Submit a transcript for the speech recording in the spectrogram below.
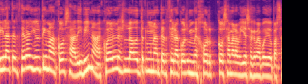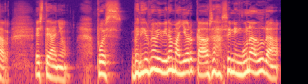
Y la tercera y última cosa, adivina, ¿cuál es la otra, una tercera cosa, mejor cosa maravillosa que me ha podido pasar este año? Pues venirme a vivir a Mallorca, o sea, sin ninguna duda.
